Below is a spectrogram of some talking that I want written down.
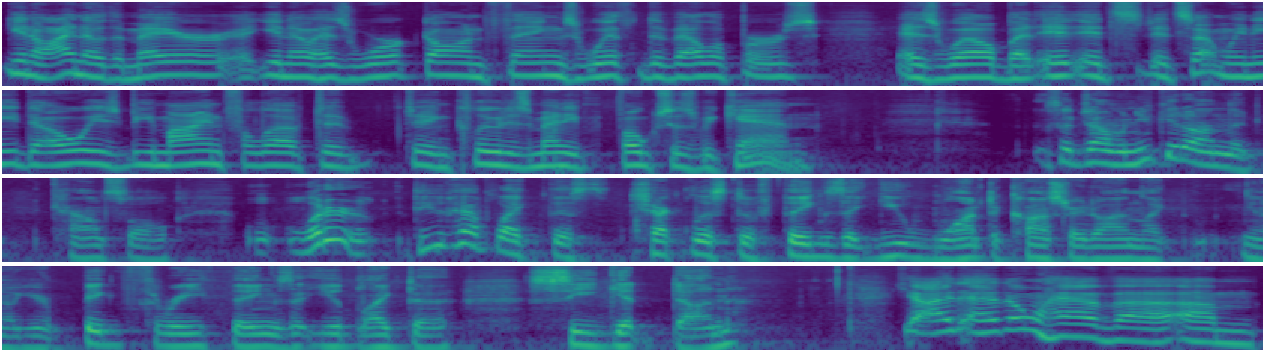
you know, I know the mayor, you know, has worked on things with developers as well, but it, it's it's something we need to always be mindful of to to include as many folks as we can. So, John, when you get on the council, what are do you have like this checklist of things that you want to concentrate on, like you know your big three things that you'd like to see get done? Yeah, I, I don't have. Uh, um,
